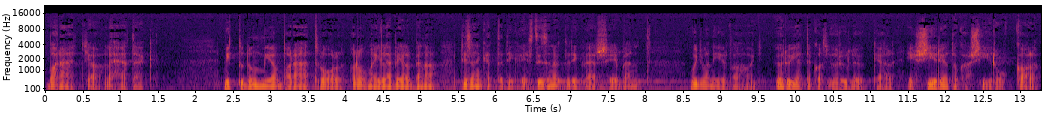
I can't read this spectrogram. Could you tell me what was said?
barátja lehetek. Mit tudunk mi a barátról a római levélben a 12. rész 15. versében? Úgy van írva, hogy örüljetek az örülőkkel, és sírjatok a sírókkal.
